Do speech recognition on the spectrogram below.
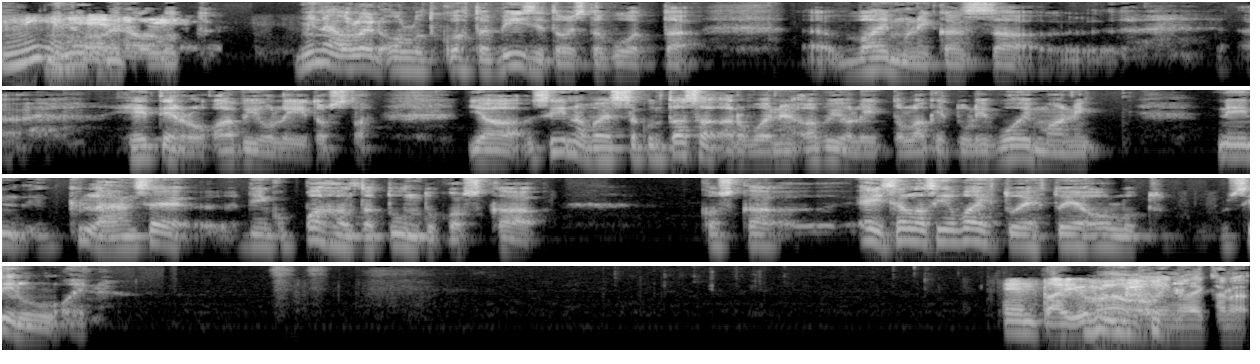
Niin, minä olen ollut, minä olen ollut kohta 15 vuotta vaimoni kanssa heteroavioliitosta. Ja siinä vaiheessa, kun tasa-arvoinen avioliittolaki tuli voimaan, niin, niin kyllähän se niin kuin pahalta tuntui, koska, koska ei sellaisia vaihtoehtoja ollut silloin. En tajunnut. Mä olin, aikana,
